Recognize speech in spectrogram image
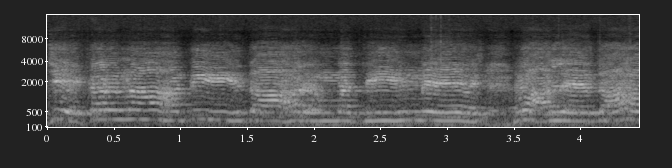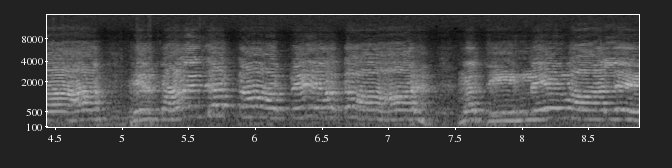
جے کرنا دیدار مدینے والے دا پھر بن جاتا بے ادار مدینے والے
